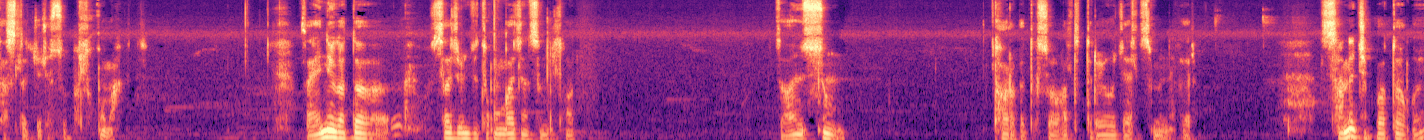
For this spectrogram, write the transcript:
таслаж ерөөсө болохгүй маа гэж. За энийг одоо саж хэмжээд гонгааж ансан болгоод за онсон тор гэдэг сургаал дотор юу гэж альцсан мэн гэхээр санаж бодоогүй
